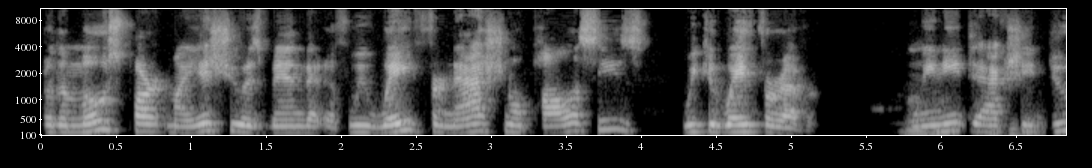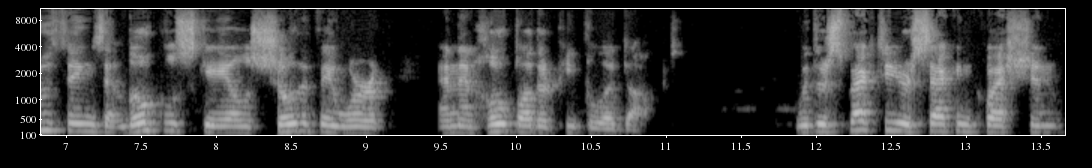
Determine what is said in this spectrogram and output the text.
For the most part, my issue has been that if we wait for national policies, we could wait forever. We Mhm. need to actually do things at local scales, show that they work, and then hope other people adopt. With respect to your second question,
